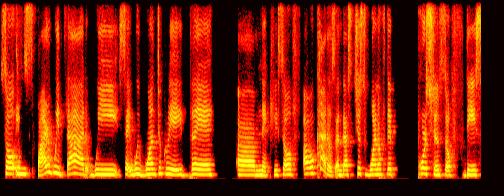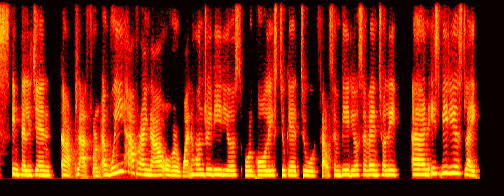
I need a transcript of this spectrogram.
So, inspired with that, we say we want to create the um, Netflix of avocados. And that's just one of the portions of this intelligent uh, platform. And we have right now over 100 videos. Our goal is to get to 1,000 videos eventually. And it's videos like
